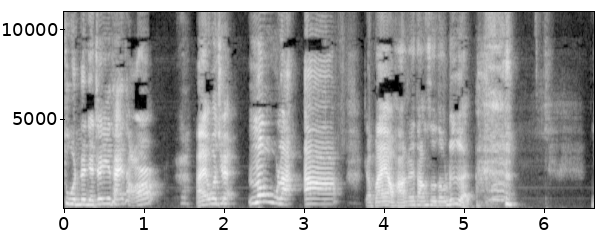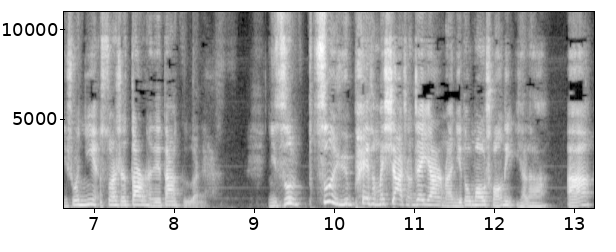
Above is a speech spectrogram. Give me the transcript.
蹲着呢。这一抬头，哎我去，漏了啊！这白小航这当时都乐了。你说你也算是道上的大哥了。你至至于配他妈吓成这样吗？你都猫床底下了啊！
